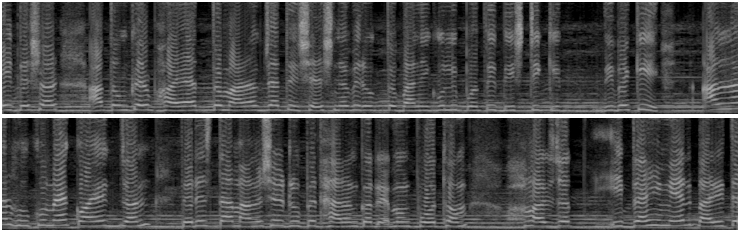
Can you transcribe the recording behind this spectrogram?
এই দেশের আতঙ্কের ভয়াত্ম মানব জাতির শেষ নবীর উক্ত বাণীগুলি প্রতি দৃষ্টি দিবে কি? আল্লাহর হুকুমে কয়েকজন ফেরেস্তা মানুষের রূপে ধারণ করে এবং প্রথম হজরত ইব্রাহিমের বাড়িতে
